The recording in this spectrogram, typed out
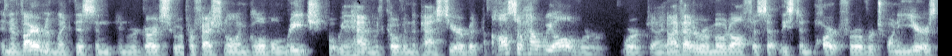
an environment like this in, in regards to a professional and global reach, what we had with COVID in the past year, but also how we all were worked. I've had a remote office, at least in part, for over 20 years.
